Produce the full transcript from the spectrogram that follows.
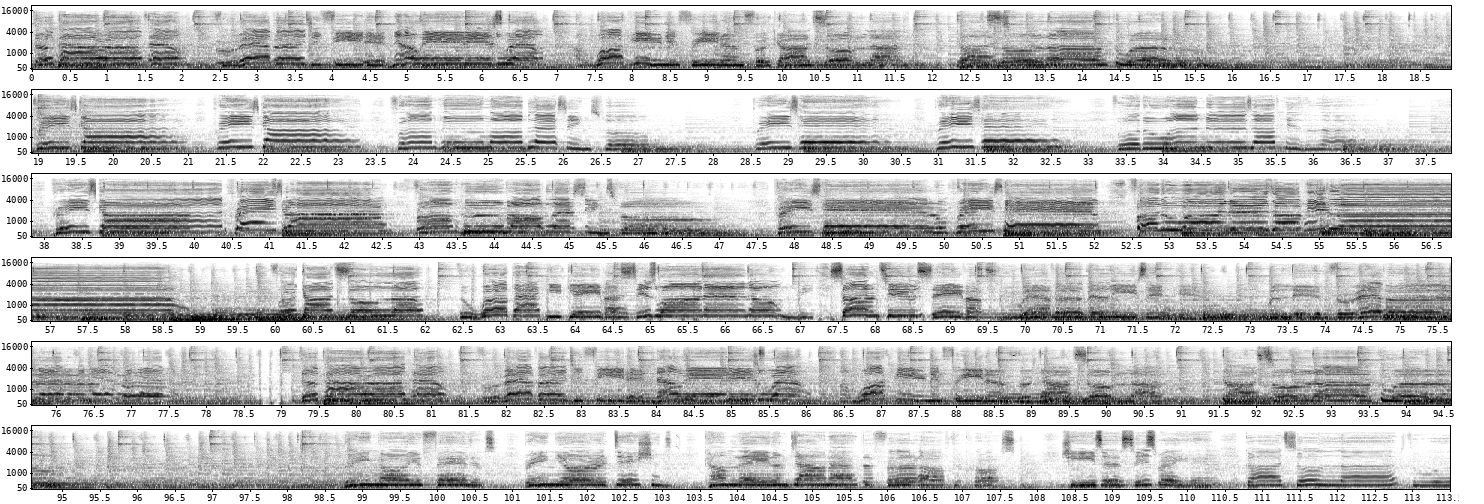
the power of hell, forever defeated. Now it is well. I'm walking in freedom, for God's so love. Jesus is waiting. God so loved the world.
